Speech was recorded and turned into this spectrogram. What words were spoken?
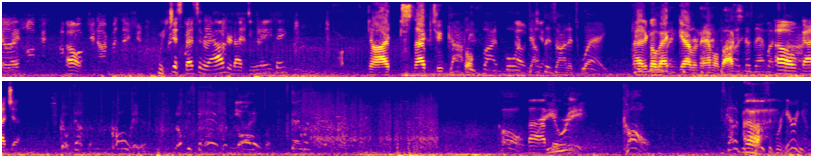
Locust Oh. approaching our. We just messing around or not doing anything? No, I sniped two Copy people. 5-4. Oh, you? Delta's on its way. I had to go back and grab an ammo box. Doesn't have much Oh, time. gotcha. Go Delta. Cole here. Locust can ambushes all over. Stay with Cole. Bob. Do you read? Cole. He's got to be close if we're hearing him.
